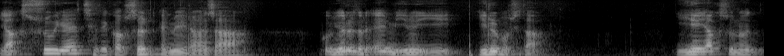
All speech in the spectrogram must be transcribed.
약수의 최대값을 MA라 하자. 그럼 예를 들어 M2는 2, 2를 봅시다. 2의 약수는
